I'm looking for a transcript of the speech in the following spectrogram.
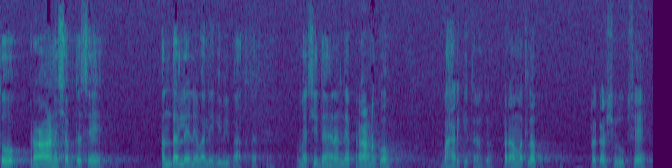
तो प्राण शब्द से अंदर लेने वाले की भी बात करते हैं। तो महर्षि दयानंद ने प्राण को बाहर की तरफ़ जो प्र मतलब प्रकर्ष रूप से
